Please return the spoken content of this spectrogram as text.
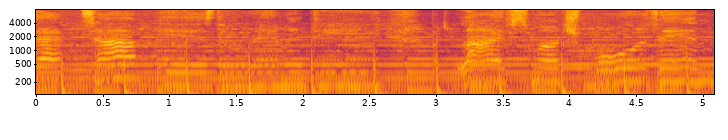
that time is the remedy. But life's much more than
